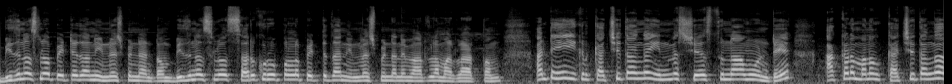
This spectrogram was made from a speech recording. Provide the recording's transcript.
బిజినెస్లో పెట్టేదాన్ని ఇన్వెస్ట్మెంట్ అంటాం బిజినెస్లో సరుకు రూపంలో పెట్టేదాన్ని ఇన్వెస్ట్మెంట్ అనే మాటలో మాట్లాడతాం. అంటే ఇక్కడ ఖచ్చితంగా ఇన్వెస్ట్ చేస్తున్నాము అంటే అక్కడ మనం ఖచ్చితంగా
